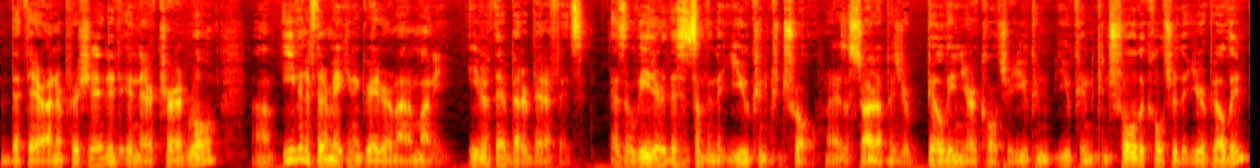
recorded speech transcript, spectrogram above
that they're unappreciated in their current role, um, even if they're making a greater amount of money, even if they have better benefits. as a leader, this is something that you can control. Right? As a startup, mm-hmm. as you're building your culture, you can you can control the culture that you're building.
